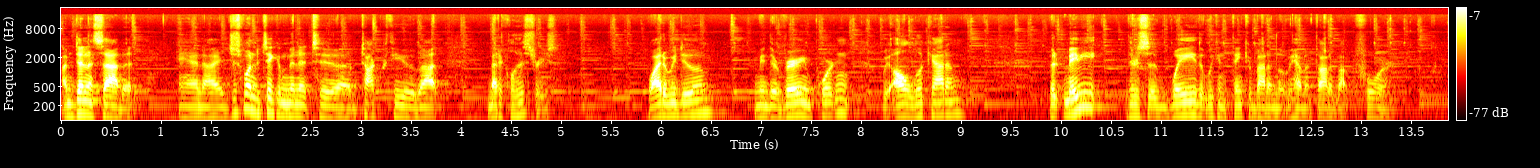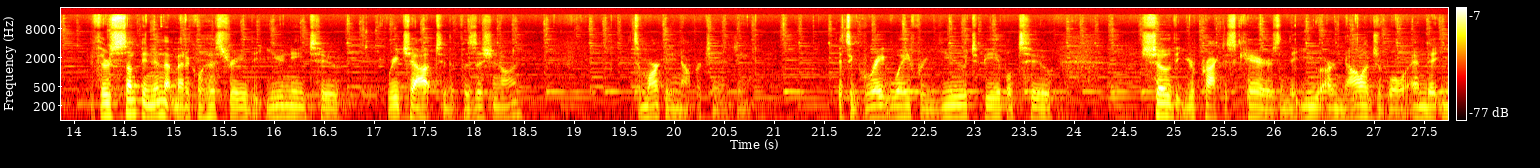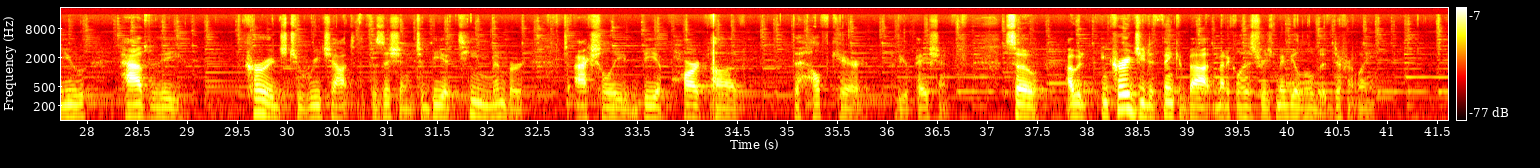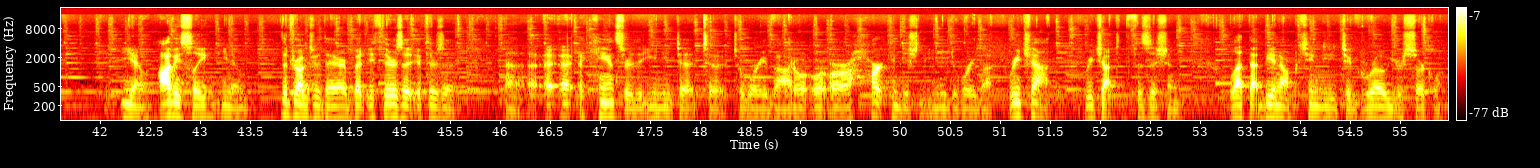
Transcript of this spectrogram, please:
I'm Dennis Abbott, and I just wanted to take a minute to uh, talk with you about medical histories. Why do we do them? I mean, they're very important. We all look at them, but maybe there's a way that we can think about them that we haven't thought about before. If there's something in that medical history that you need to reach out to the physician on, it's a marketing opportunity. It's a great way for you to be able to show that your practice cares and that you are knowledgeable and that you have the courage to reach out to the physician, to be a team member, to actually be a part of the health care of your patient. So I would encourage you to think about medical histories maybe a little bit differently. You know, obviously, you know, the drugs are there, but if there's a, if there's a, a, a, a cancer that you need to, to, to worry about or, or, or a heart condition that you need to worry about, reach out. Reach out to the physician. Let that be an opportunity to grow your circle.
